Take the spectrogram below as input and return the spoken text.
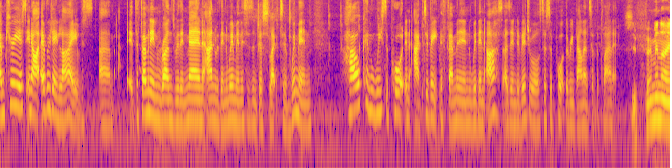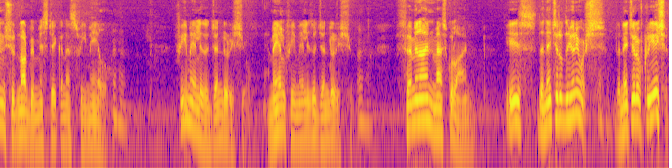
I'm curious, in our everyday lives, um, the feminine runs within men and within women. This isn't just selective women. How can we support and activate the feminine within us as individuals to support the rebalance of the planet? See, feminine should not be mistaken as female. Mm-hmm. Female is a gender issue, male, female is a gender issue. Mm-hmm. Feminine, masculine is the nature of the universe, mm-hmm. the nature of creation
